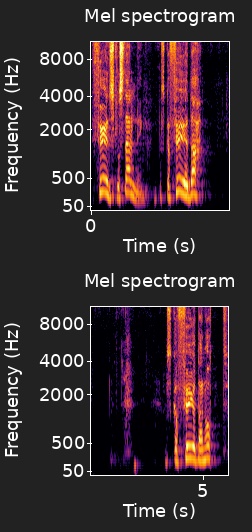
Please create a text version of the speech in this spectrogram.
födsloställning. Man ska föda. Man ska föda något.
